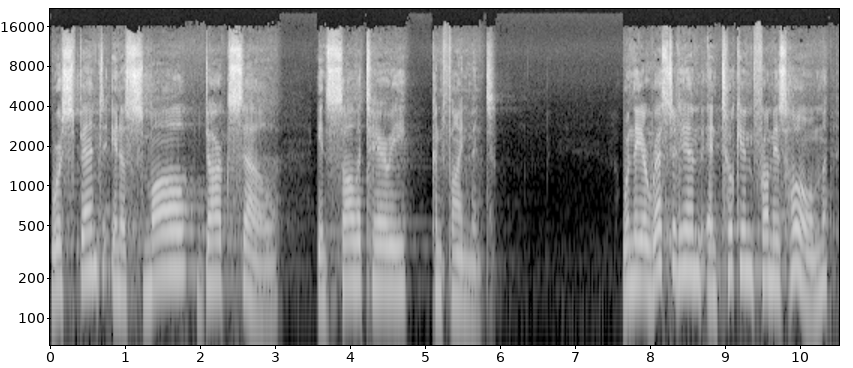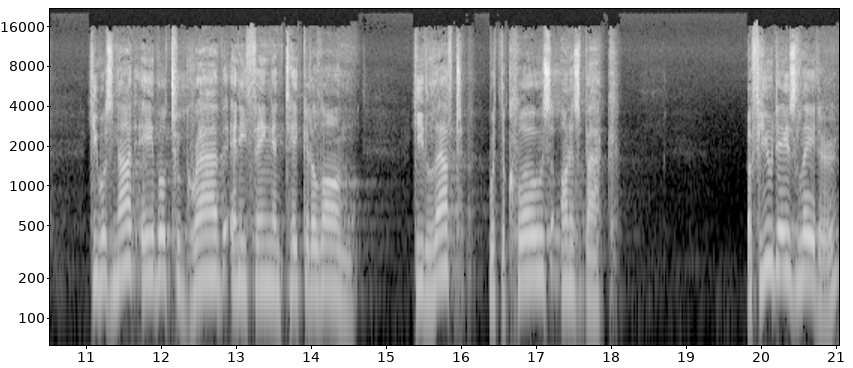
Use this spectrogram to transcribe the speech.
were spent in a small, dark cell in solitary confinement. When they arrested him and took him from his home, he was not able to grab anything and take it along. He left with the clothes on his back. A few days later,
